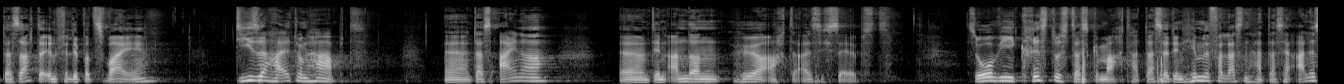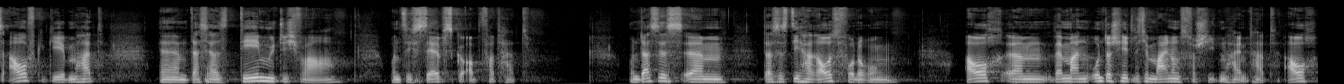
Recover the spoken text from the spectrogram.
das sagt er in Philippa 2. Diese Haltung habt, äh, dass einer äh, den anderen höher achte als sich selbst. So wie Christus das gemacht hat, dass er den Himmel verlassen hat, dass er alles aufgegeben hat, äh, dass er demütig war und sich selbst geopfert hat. Und das ist, ähm, das ist die Herausforderung. Auch ähm, wenn man unterschiedliche Meinungsverschiedenheiten hat, auch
